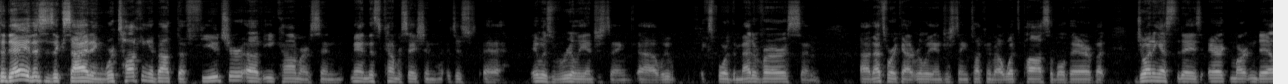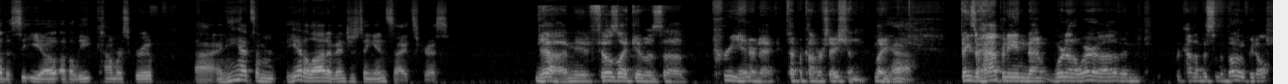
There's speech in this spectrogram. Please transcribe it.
Today, this is exciting. We're talking about the future of e-commerce, and man, this conversation it just uh, it was really interesting. Uh, we explored the metaverse, and uh, that's where it got really interesting, talking about what's possible there. But joining us today is Eric Martindale, the CEO of Elite Commerce Group, uh, and he had some he had a lot of interesting insights, Chris. Yeah, I mean, it feels like it was a pre-internet type of conversation. Like, Yeah, things are happening that we're not aware of, and we're kind of missing the boat if we don't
